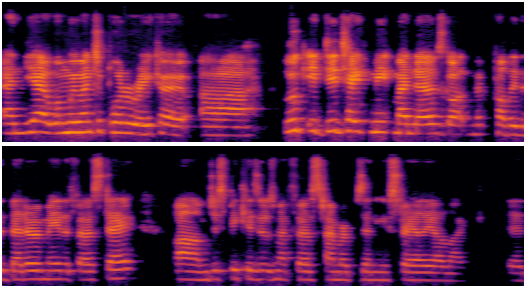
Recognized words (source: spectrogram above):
and yeah, when we went to Puerto Rico, uh, look, it did take me, my nerves got probably the better of me the first day, um, just because it was my first time representing Australia, like at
